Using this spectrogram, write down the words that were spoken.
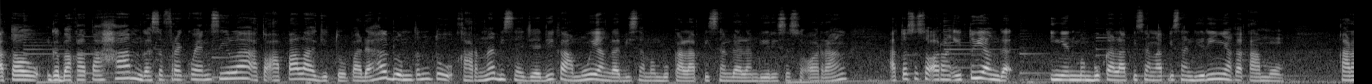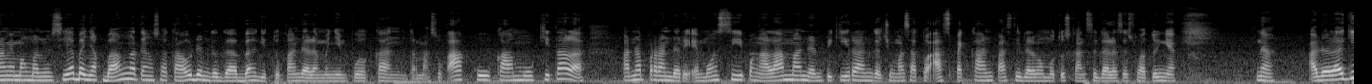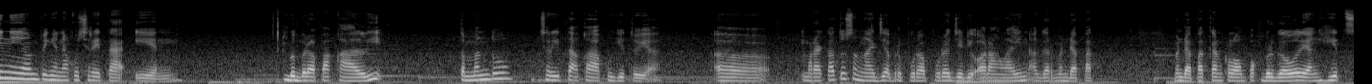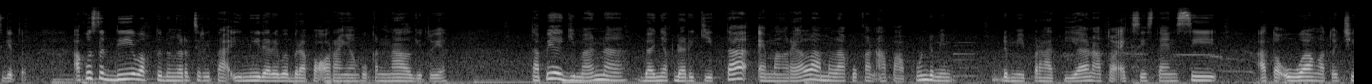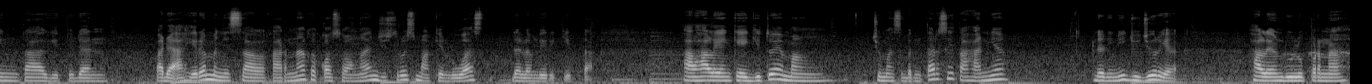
atau nggak bakal paham nggak sefrekuensi lah atau apalah gitu. Padahal belum tentu karena bisa jadi kamu yang nggak bisa membuka lapisan dalam diri seseorang atau seseorang itu yang nggak ingin membuka lapisan-lapisan dirinya ke kamu. Karena memang manusia banyak banget yang so tahu dan gegabah gitu kan dalam menyimpulkan termasuk aku kamu kita lah. Karena peran dari emosi pengalaman dan pikiran gak cuma satu aspek kan pasti dalam memutuskan segala sesuatunya. Nah ada lagi nih yang pengen aku ceritain beberapa kali temen tuh cerita ke aku gitu ya uh, mereka tuh sengaja berpura-pura jadi orang lain agar mendapat mendapatkan kelompok bergaul yang hits gitu. Aku sedih waktu denger cerita ini dari beberapa orang yang aku kenal gitu ya. Tapi ya gimana, banyak dari kita emang rela melakukan apa pun demi demi perhatian atau eksistensi atau uang atau cinta gitu dan pada akhirnya menyesal karena kekosongan justru semakin luas dalam diri kita. Hal-hal yang kayak gitu emang cuma sebentar sih tahannya. Dan ini jujur ya, hal yang dulu pernah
